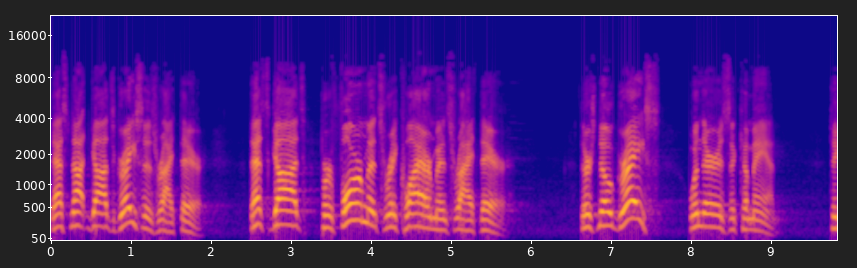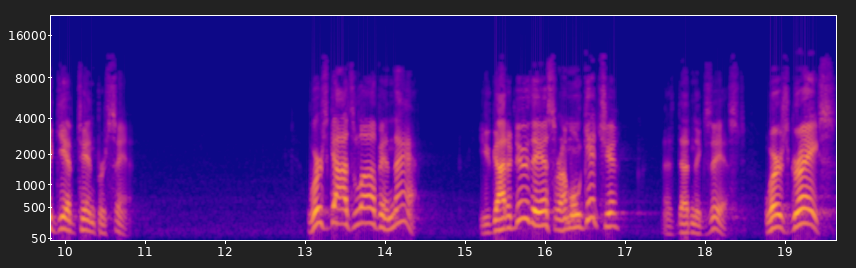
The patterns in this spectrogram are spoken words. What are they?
That's not God's graces right there. That's God's performance requirements right there. There's no grace when there is a command to give 10%. Where's God's love in that? You got to do this or I'm going to get you. That doesn't exist. Where's grace?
